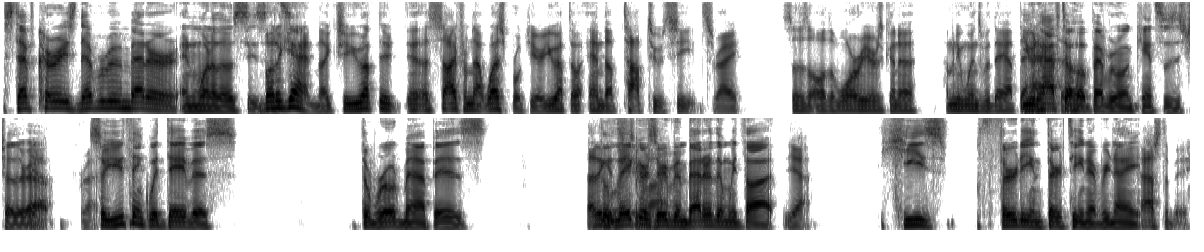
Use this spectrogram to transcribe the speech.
Steph Curry's never been better in one of those seasons. But again, like so, you have to aside from that Westbrook year, you have to end up top two seeds, right? So is, oh, the Warriors gonna how many wins would they have to? you'd have, have to hope everyone cancels each other Yeah, out. right. So you think with Davis, the roadmap is I the think Lakers are even better than we thought. yeah, He's 30 and 13 every night. has to be.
